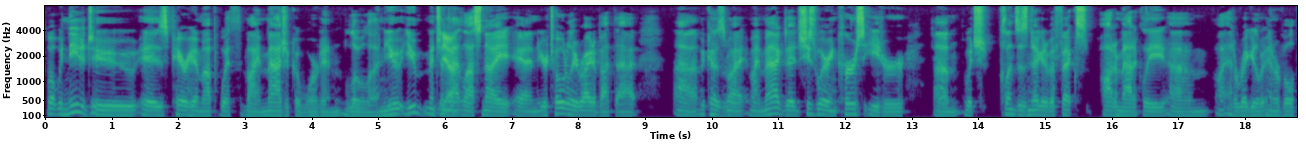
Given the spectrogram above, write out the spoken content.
What we need to do is pair him up with my Magicka Warden Lola, and you you mentioned yeah. that last night, and you're totally right about that. Uh, because my my Magda, she's wearing Curse Eater, um, yep. which cleanses negative effects automatically um, at a regular interval.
